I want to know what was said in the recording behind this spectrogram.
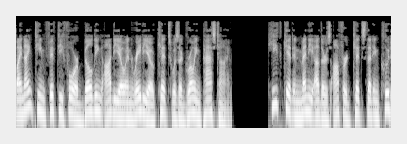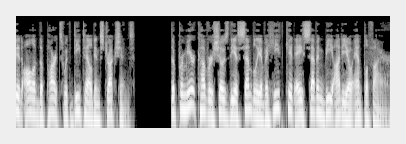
By 1954 building audio and radio kits was a growing pastime. Heathkit and many others offered kits that included all of the parts with detailed instructions. The premiere cover shows the assembly of a Heathkit A7B audio amplifier.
